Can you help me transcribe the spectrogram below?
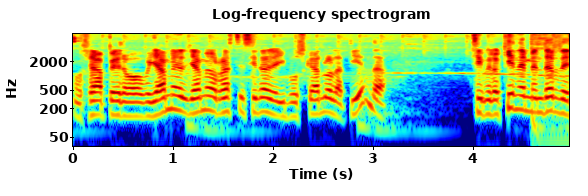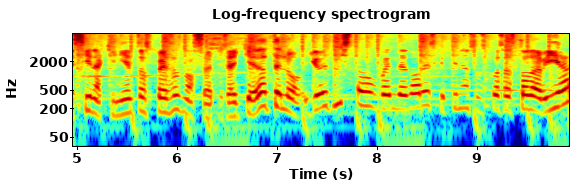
o sea, pero ya me, ya me ahorraste ir a y buscarlo a la tienda. si me lo quieren vender de 100 a 500 pesos, no sé, pues ahí quédatelo. Yo he visto vendedores que tienen sus cosas todavía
